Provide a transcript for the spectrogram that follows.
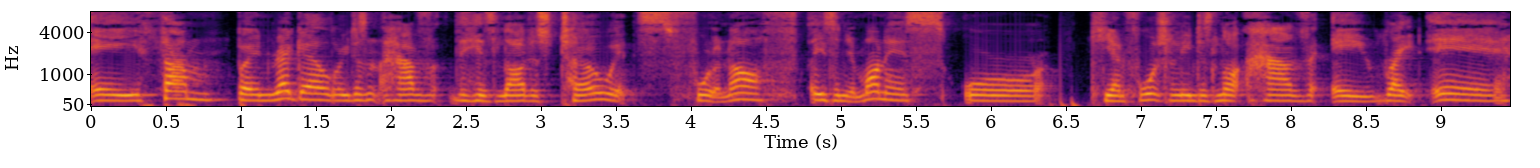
a thumb bone regel, or he doesn't have the, his largest toe, it's fallen off, is in yamonis, or he unfortunately does not have a right ear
